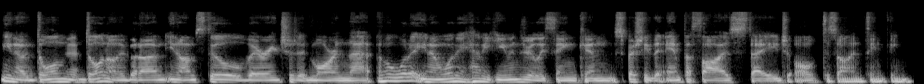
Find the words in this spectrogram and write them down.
you know, dawn yeah. dawn on me, but I'm, you know, I'm still very interested more in that. Oh, what, are, you know, what, are, how do humans really think, and especially the empathize stage of design thinking.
